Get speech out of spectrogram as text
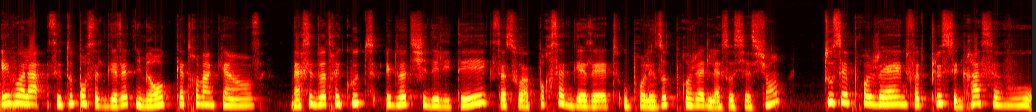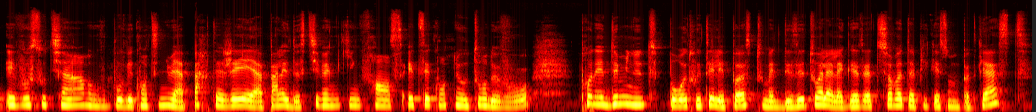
Et voilà, c'est tout pour cette gazette numéro 95. Merci de votre écoute et de votre fidélité, que ce soit pour cette gazette ou pour les autres projets de l'association. Tous ces projets, une fois de plus, c'est grâce à vous et vos soutiens, donc vous pouvez continuer à partager et à parler de Stephen King France et de ses contenus autour de vous. Prenez deux minutes pour retweeter les posts ou mettre des étoiles à la gazette sur votre application de podcast.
